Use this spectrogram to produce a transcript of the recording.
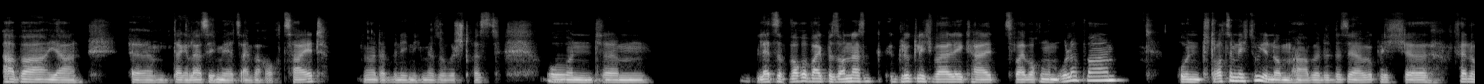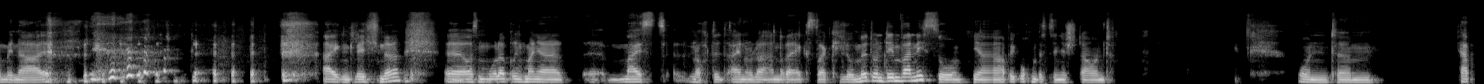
aber ja, ähm, da lasse ich mir jetzt einfach auch Zeit. Ja, da bin ich nicht mehr so gestresst. Und ähm, letzte Woche war ich besonders glücklich, weil ich halt zwei Wochen im Urlaub war und trotzdem nicht zugenommen habe. Das ist ja wirklich äh, phänomenal. Eigentlich, ne? Äh, aus dem Urlaub bringt man ja äh, meist noch das ein oder andere extra Kilo mit und dem war nicht so. Ja, habe ich auch ein bisschen gestaunt. Und ähm, habe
